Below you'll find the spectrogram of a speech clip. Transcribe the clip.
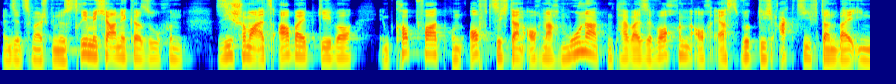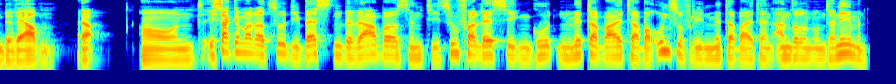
wenn Sie zum Beispiel Industriemechaniker suchen, sie schon mal als Arbeitgeber im Kopf hat und oft sich dann auch nach Monaten, teilweise Wochen auch erst wirklich aktiv dann bei Ihnen bewerben. Ja, Und ich sage immer dazu, die besten Bewerber sind die zuverlässigen, guten Mitarbeiter, aber unzufriedenen Mitarbeiter in anderen Unternehmen.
